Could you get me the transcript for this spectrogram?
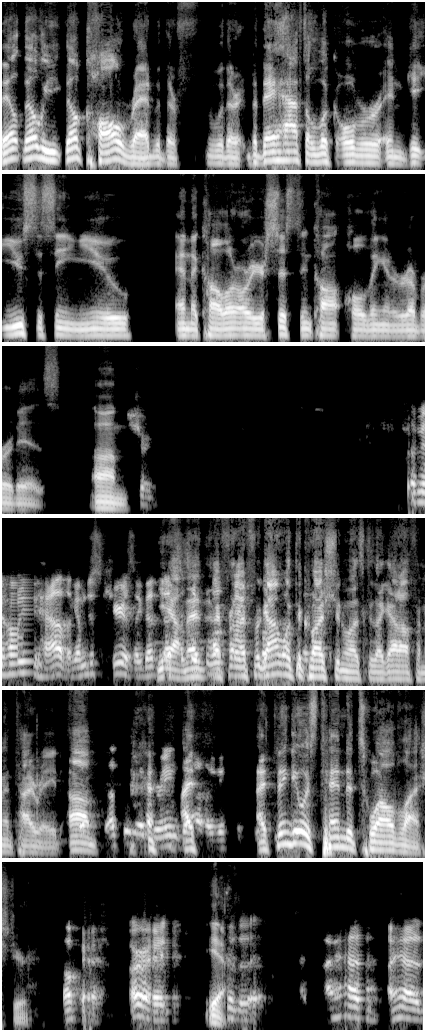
they'll they'll they'll call red with their with their, but they have to look over and get used to seeing you and the color or your assistant call, holding it or whatever it is. Um, Sure. I mean, how many you have? Like, I'm just curious. Like that. that's yeah, that, like, I, for- I forgot what the question was because I got off on a tirade. Um, that's I- Like, I think it was ten to twelve last year. okay, all right. Yeah, Because I had, I had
